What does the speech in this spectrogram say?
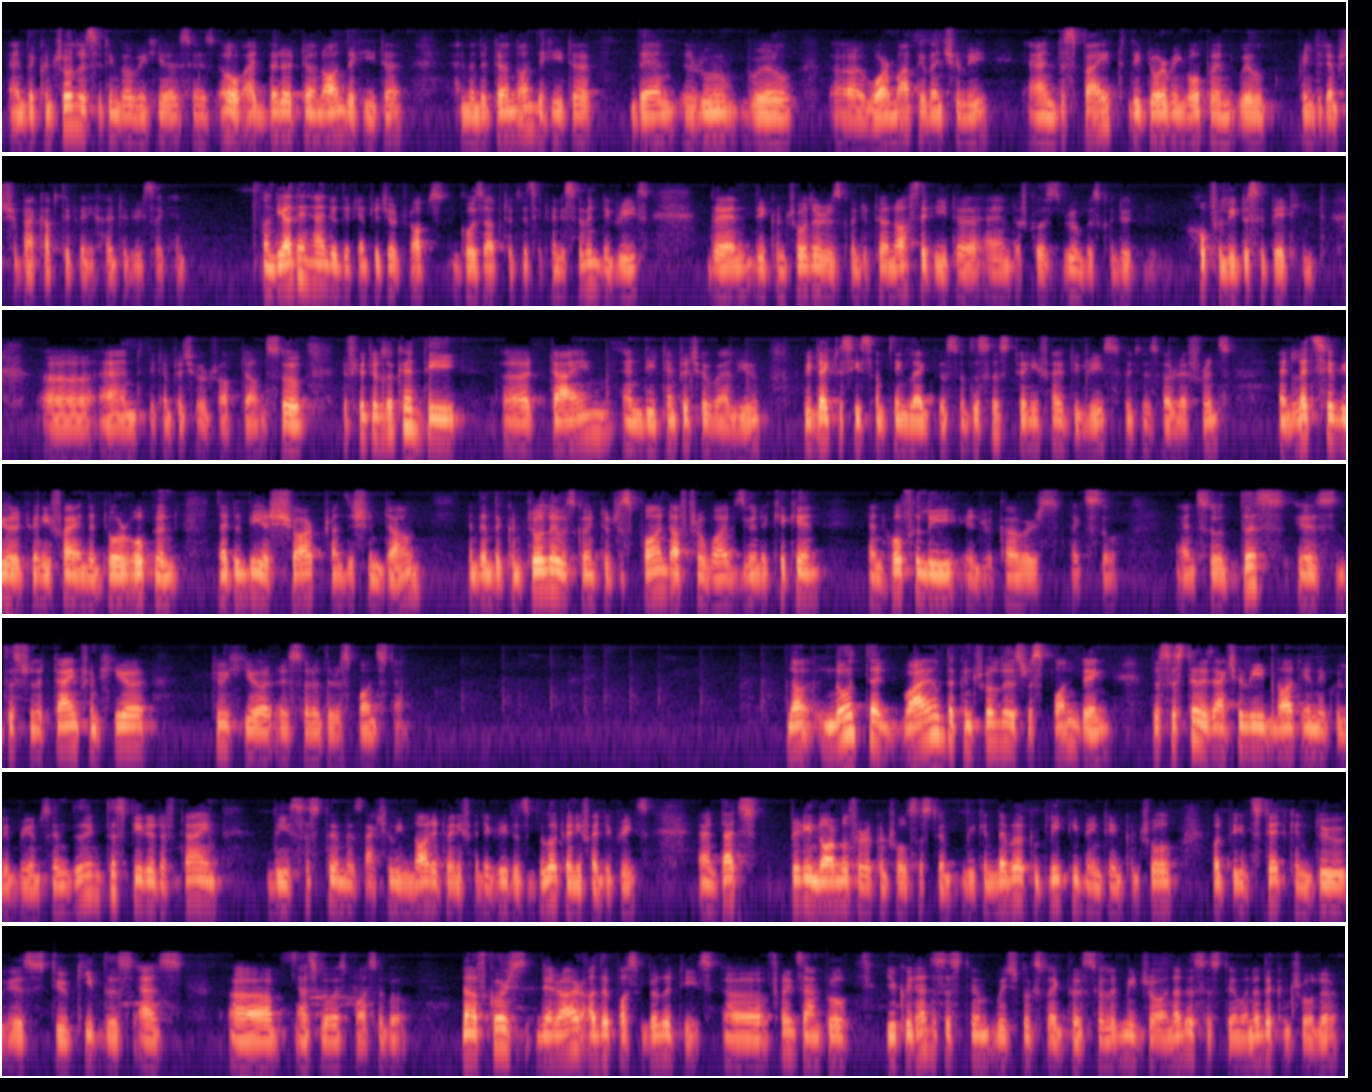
And the controller sitting over here says, oh, I'd better turn on the heater. And when they turn on the heater, then the room will uh, warm up eventually. And despite the door being open, will bring the temperature back up to 25 degrees again. On the other hand, if the temperature drops, goes up to let's say 27 degrees, then the controller is going to turn off the heater, and of course, the room is going to hopefully dissipate heat uh, and the temperature will drop down. So if you were to look at the uh, time and the temperature value, we'd like to see something like this. So this is 25 degrees, which is our reference. And let's say we were at 25 and the door opened, that will be a sharp transition down. And then the controller is going to respond after a while, it's going to kick in, and hopefully it recovers like so. And so this is this the time from here to here is sort of the response time. Now, note that while the controller is responding, the system is actually not in equilibrium. So during this period of time, the system is actually not at 25 degrees, it's below 25 degrees. And that's pretty normal for a control system. We can never completely maintain control. What we instead can do is to keep this as, uh, as low as possible. Now, of course, there are other possibilities. Uh, for example, you could have a system which looks like this. So let me draw another system, another controller.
